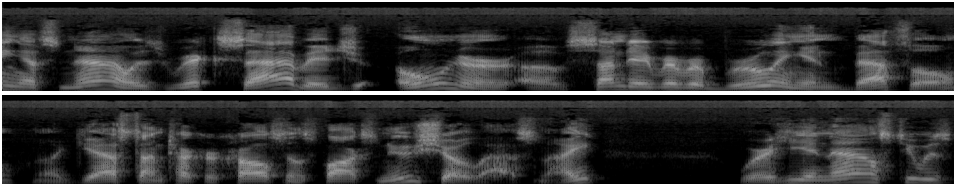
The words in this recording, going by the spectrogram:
Joining us now is Rick Savage, owner of Sunday River Brewing in Bethel, a guest on Tucker Carlson's Fox News show last night, where he announced he was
